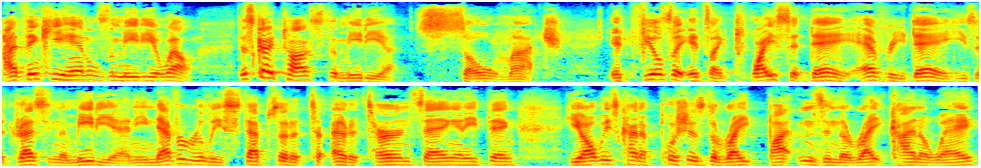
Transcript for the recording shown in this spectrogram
I think he handles the media well. This guy talks to the media so much. It feels like it's like twice a day, every day. He's addressing the media, and he never really steps out of, out of turn saying anything. He always kind of pushes the right buttons in the right kind of way.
